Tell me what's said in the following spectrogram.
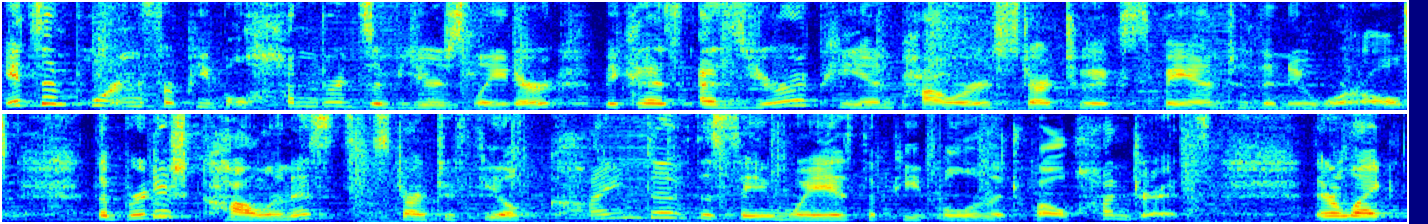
It's important for people hundreds of years later because as European powers start to expand to the New World, the British colonists start to feel kind of the same way as the people in the 1200s. They're like,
